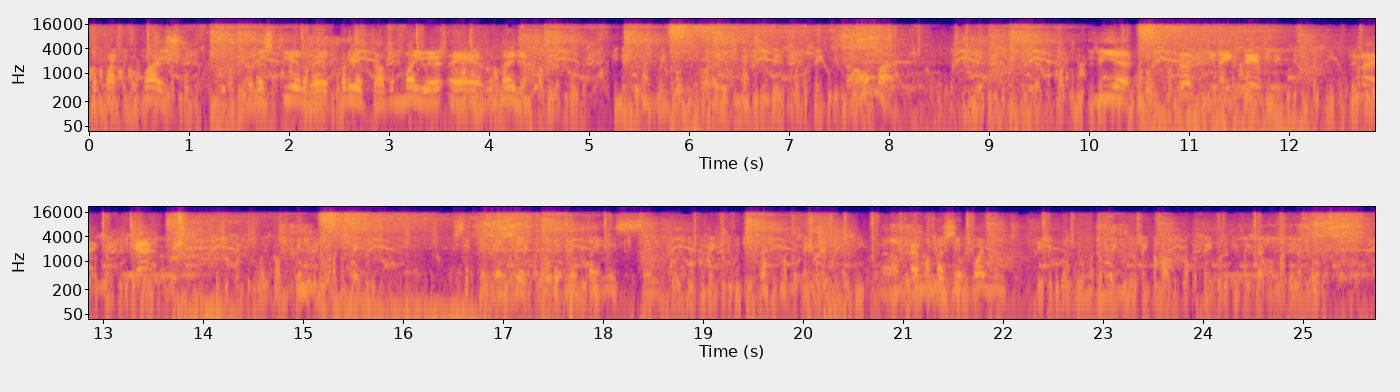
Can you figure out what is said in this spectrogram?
a parte de baixo, a da esquerda é preta, a do meio é, é vermelha. Madeira de bolhas. 552, 4, 506, 420, Calma! 567, 4.300, E a da direita é 535, branca. 3.870, 702 votos, 20.400, Isto aqui é magia toda que eu tenho, nem sei. 2.327, 425, Não, é uma magia que vai muito. Crítico 2.489, 437, madeira foda.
